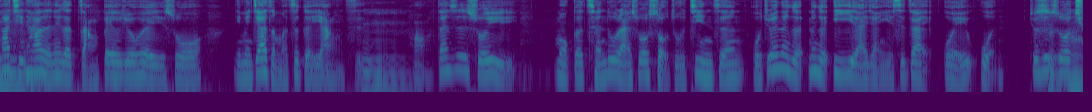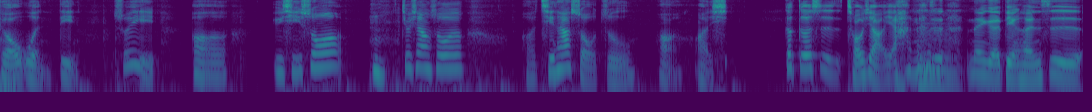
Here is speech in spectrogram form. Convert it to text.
那其他的那个长辈就会说，你们家怎么这个样子？好，但是所以某个程度来说，手足竞争，我觉得那个那个意义来讲，也是在维稳，就是说求稳定。所以，呃，与其说，就像说，呃，其他手足，哦，啊，哥哥是丑小鸭，但是那个点恒是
